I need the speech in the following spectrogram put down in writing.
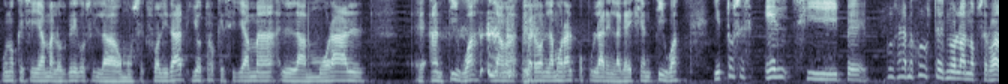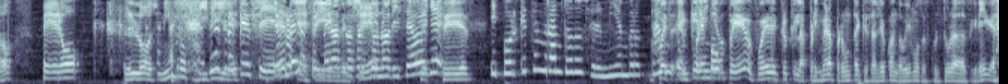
uno que se llama Los griegos y la homosexualidad y otro que se llama La moral eh, antigua, la, perdón, la moral popular en la Grecia antigua. Y entonces él, si pues a lo mejor ustedes no lo han observado, pero los miembros viriles. Yo creo que sí, Yo es creo de que las sí, primeras cosas sí. que uno dice, oye, sí, es- ¿y por qué tendrán todos el miembro tan Pues en pequeño? Prepope fue creo que la primera pregunta que salió cuando vimos esculturas griegas.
